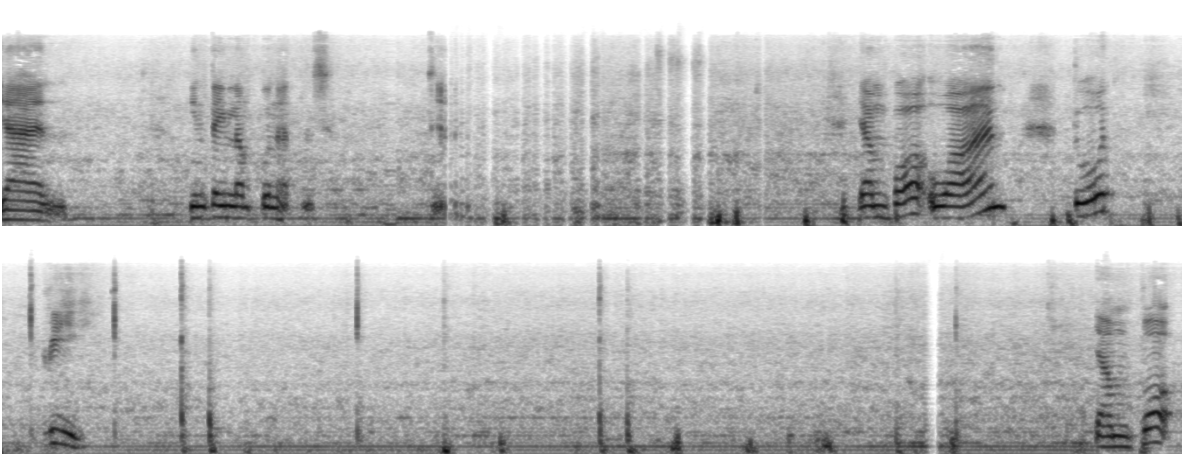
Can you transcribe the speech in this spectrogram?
Yan. Hintayin lang po natin sila. Yan po. One, two, three. Yan po.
